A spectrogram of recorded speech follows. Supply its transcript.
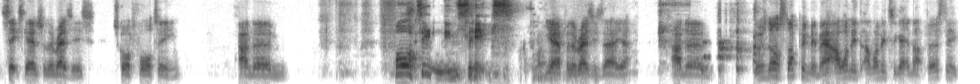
six games for the Resis, scored 14. And um, 14 in six. yeah, for the Resis there, yeah. And um, there was no stopping me, mate. I wanted I wanted to get in that first team.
